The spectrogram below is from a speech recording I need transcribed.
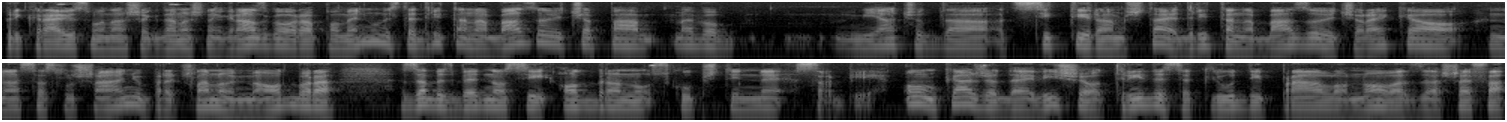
pri kraju smo našeg današnjeg razgovora. Pomenuli ste Dritana Bazovića, pa evo, ja ću da citiram šta je Dritana Bazović rekao na saslušanju pred članovima odbora za bezbednost i odbranu Skupštine Srbije. On kaže da je više od 30 ljudi pralo nova za šefa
